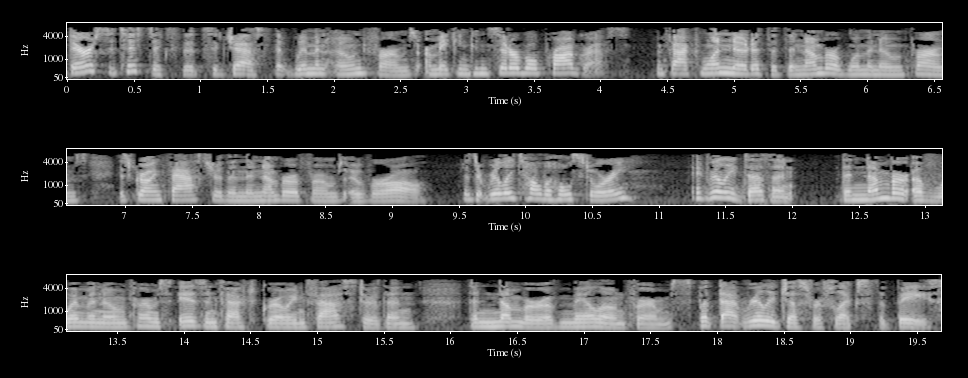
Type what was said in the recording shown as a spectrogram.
There are statistics that suggest that women owned firms are making considerable progress. In fact, one noted that the number of women owned firms is growing faster than the number of firms overall. Does it really tell the whole story? It really doesn't. The number of women owned firms is in fact growing faster than the number of male owned firms, but that really just reflects the base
